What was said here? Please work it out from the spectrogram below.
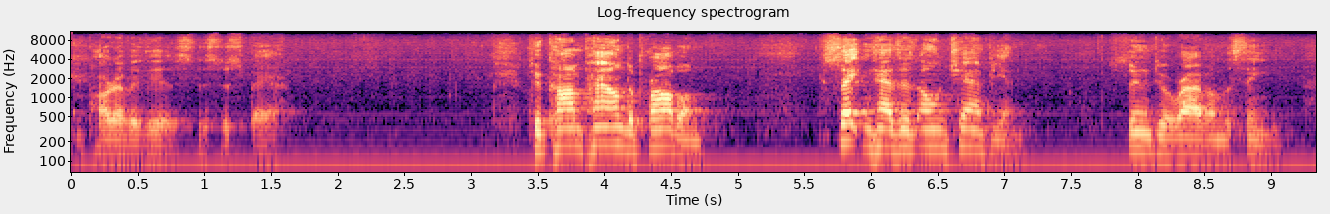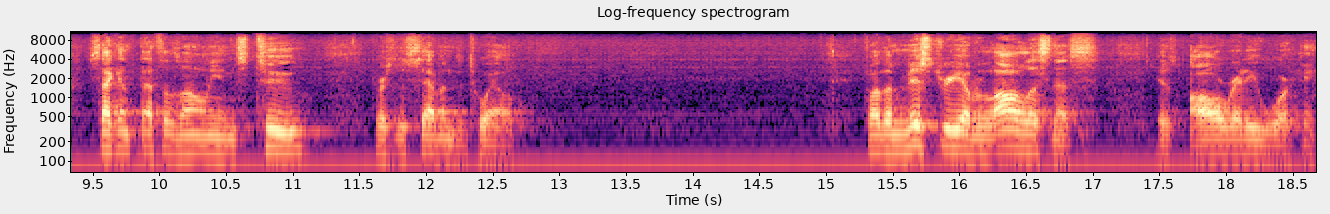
And part of it is this despair. To compound the problem, Satan has his own champion soon to arrive on the scene. 2 Thessalonians 2, verses 7 to 12. For the mystery of lawlessness is already working.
